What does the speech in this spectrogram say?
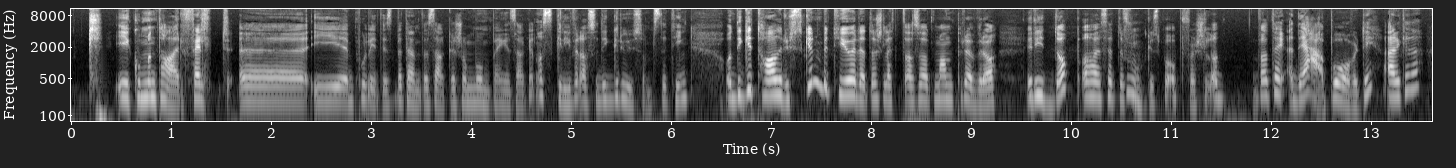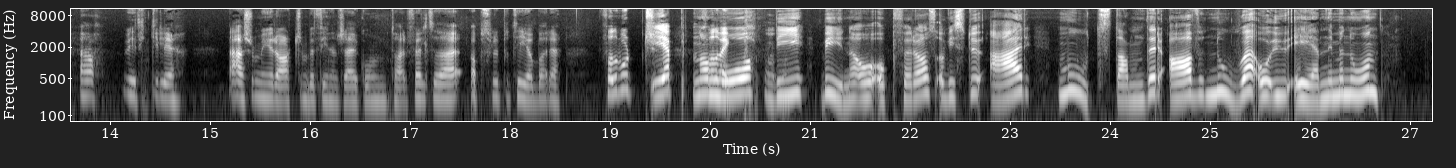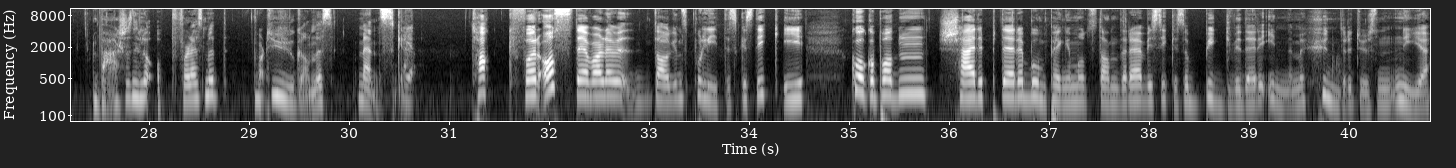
i kommentarfelt uh, i politisk betente saker som bompengesaken, og skriver altså de grusomste ting. Og digital rusken betyr jo rett og slett altså at man prøver å rydde opp og sette fokus på oppførsel. Og hva tenk, det er på overtid, er det ikke det? Ja, virkelig. Det er så mye rart som befinner seg i kommentarfelt, så det er absolutt på tide å bare få det bort. Jepp. Nå må vi begynne å oppføre oss. Og hvis du er motstander av noe og uenig med noen, vær så snill å oppføre deg som et dugende menneske. Ja. Takk for oss. Det var det dagens politiske stikk i KK-podden. Skjerp dere, bompengemotstandere. Hvis ikke så bygger vi dere inne med 100 000 nye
